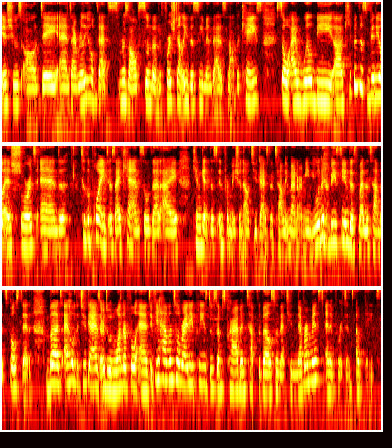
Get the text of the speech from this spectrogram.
issues all day, and I really hope that's resolved soon. But unfortunately, this evening that is not the case. So I will be uh, keeping this video as short and to the point as I can, so that I can get this information out to you guys in a timely manner. I mean, you would be seeing this by the time it's posted. But I hope that you guys are doing wonderful, and if you haven't already, please do subscribe and tap the bell so that you never miss an important update.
